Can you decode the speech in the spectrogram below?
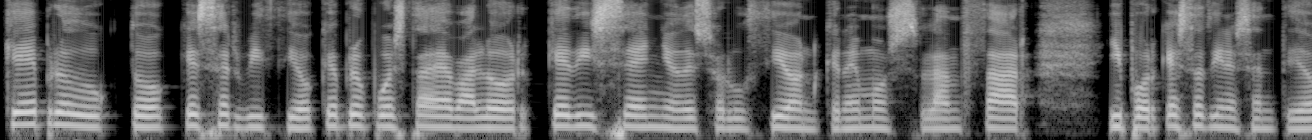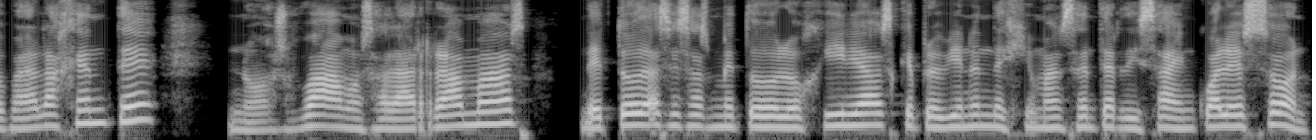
qué producto, qué servicio, qué propuesta de valor, qué diseño de solución queremos lanzar y por qué esto tiene sentido para la gente, nos vamos a las ramas de todas esas metodologías que provienen de Human Centered Design. ¿Cuáles son?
